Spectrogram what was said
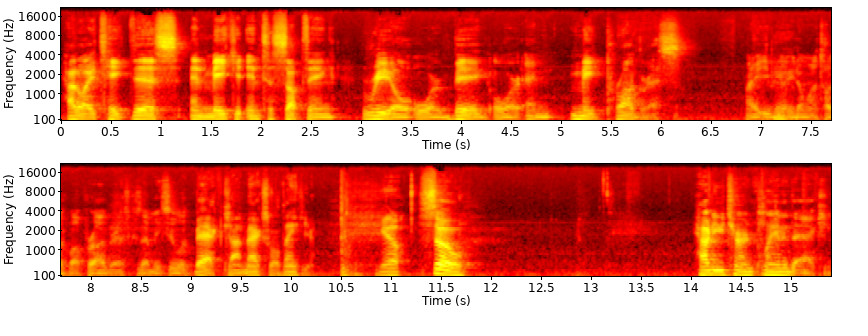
how do I take this and make it into something real or big or and make progress? Right? Even though you don't want to talk about progress because that makes you look back. John Maxwell, thank you. Yeah. So, how do you turn plan into action?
